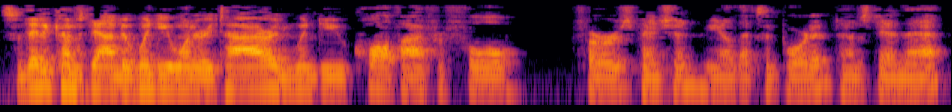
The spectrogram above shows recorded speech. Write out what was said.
So then it comes down to when do you want to retire and when do you qualify for full FERS pension. You know, that's important to understand that.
